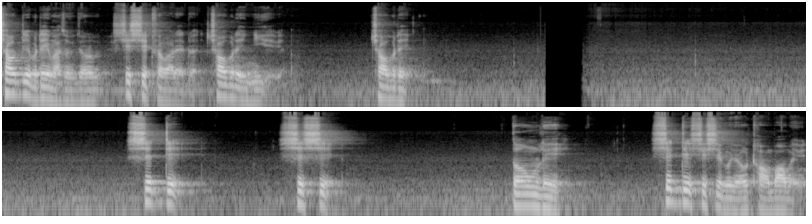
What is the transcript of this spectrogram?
6တစ်ပဋိမှာဆိုရင်ကျွန်တော်တို့8 8ထွက်သွားတဲ့အတွက်6ပဋိညှိရဗျ 6ပဋိရှစ်တစ်ရှစ်ရှစ်3လေးရှစ်တစ်ရှစ်ရှစ်ကိုကျွန်တော်တို့ထောင်ပေါင်းမယ်ဗျ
